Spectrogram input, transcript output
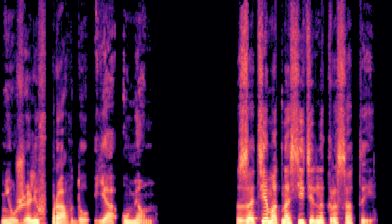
Неужели вправду я умен? Затем относительно красоты.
